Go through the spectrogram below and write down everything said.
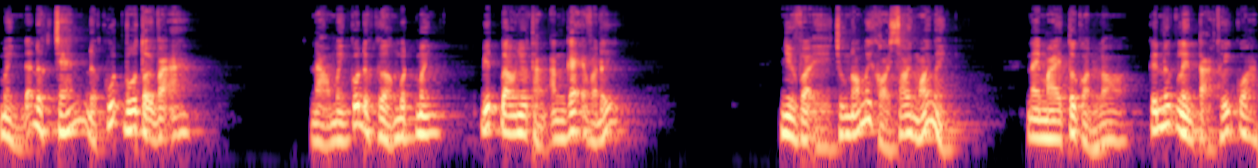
Mình đã được chén, Được hút vô tội vạ. Nào mình có được hưởng một mình, Biết bao nhiêu thằng ăn ghẹ vào đấy. Như vậy chúng nó mới khỏi soi mói mình. Nay mai tôi còn lo, Cái nước lên tạ thuế quan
